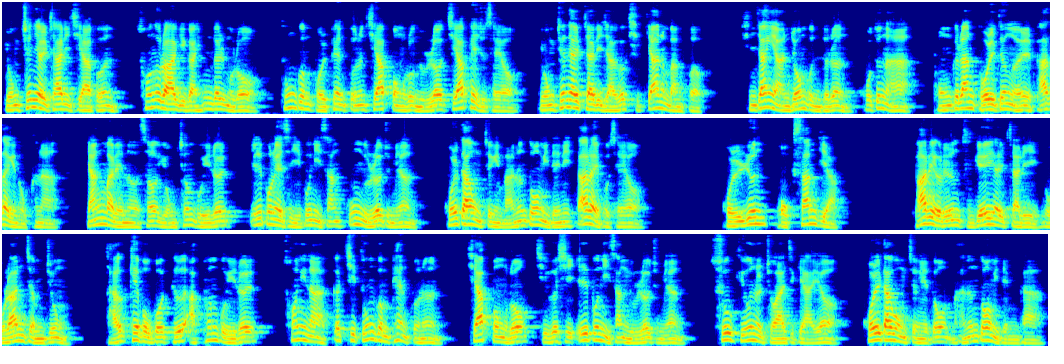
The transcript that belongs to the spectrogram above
용천열 자리 지압은 손으로 하기가 힘들므로 둥근 볼펜 또는 지압봉으로 눌러 지압해 주세요. 용천열 자리 자극 쉽게 하는 방법 신장이 안 좋은 분들은 호두나 동그란 돌 등을 바닥에 놓거나 양말에 넣어서 용천 부위를 1분에서 2분 이상 꾹 눌러주면 골다공증에 많은 도움이 되니 따라해보세요. 골륜 복삼지압 발에 흐르는 두 개의 혈자리 노란 점 중 자극해보고 더 아픈 부위를 손이나 끝이 둥근 펜 또는 지압봉으로 지그시 1분 이상 눌러주면 수 기운을 좋아지게 하여 골다공증에도 많은 도움이 됩니다.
